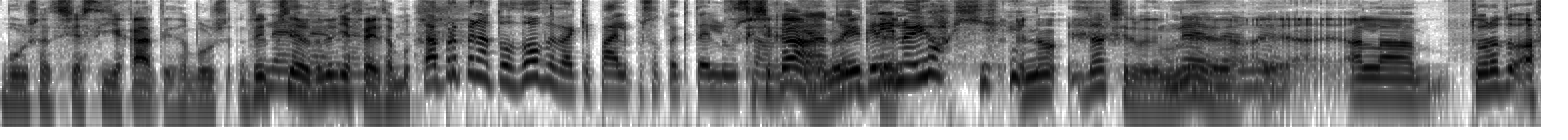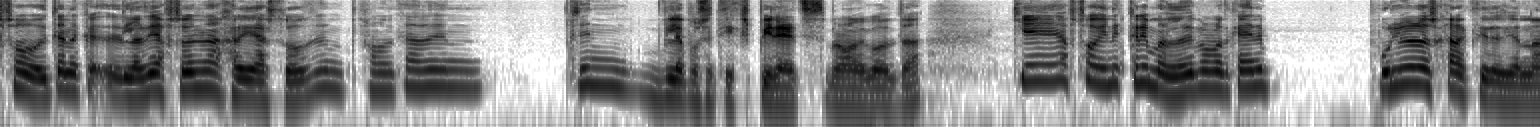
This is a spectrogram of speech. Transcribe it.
Μπορούσε να θυσιαστεί για κάτι. Θα μπορούσε... Δεν Ναι, ξέρω, ναι, δεν ναι. ενδιαφέρει. Θα... μπο- Θα έπρεπε να το δω βέβαια και πάλι πώ θα το εκτελούσαν. Φυσικά, για να εννοείται. το εγκρίνω ή όχι. Ενώ, εντάξει, ρε παιδί μου, Ναι, ναι, ναι, ναι. ε, Αλλά τώρα το, αυτό ήταν. Δηλαδή αυτό είναι αχρίαστο. Δεν, πραγματικά δεν, δεν βλέπω σε τι εξυπηρέτησε στην πραγματικότητα. Και αυτό είναι κρίμα. Δηλαδή πραγματικά είναι πολύ ωραίος χαρακτήρας για να.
